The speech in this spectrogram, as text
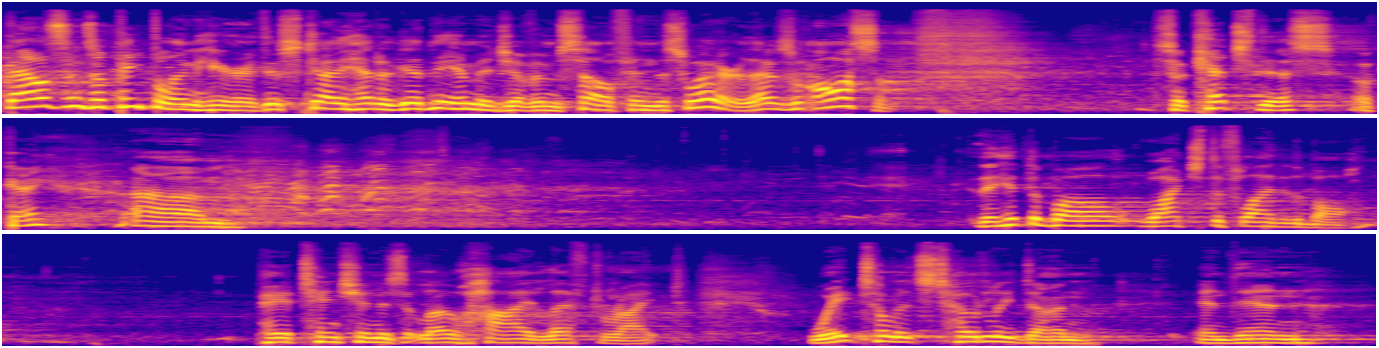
thousands of people in here. This guy had a good image of himself in the sweater. That was awesome. So catch this, okay? Um, they hit the ball, watch the flight of the ball. Pay attention is it low, high, left, right. Wait till it's totally done, and then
